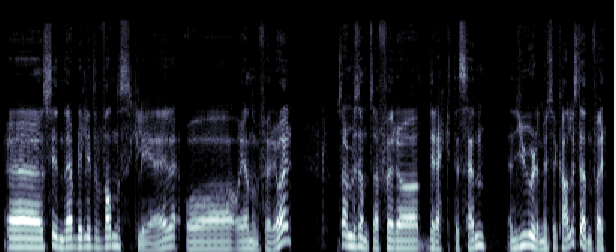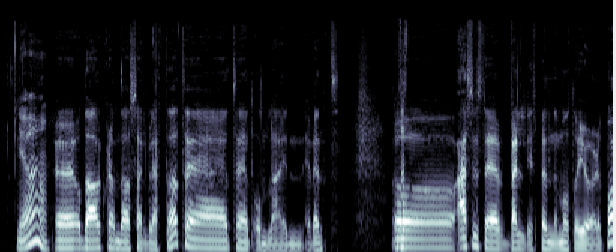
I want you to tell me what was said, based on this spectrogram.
Uh, siden det blir litt vanskeligere å, å gjennomføre i år, så har de bestemt seg for å direktesende en julemusikal istedenfor. Ja. Uh, og da hvor de da selger billetter til, til et online-event. Og jeg syns det er en veldig spennende måte å gjøre det på.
